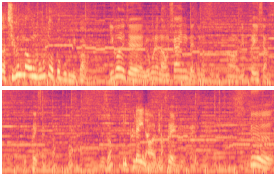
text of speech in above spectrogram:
자, 지금 나오는 곡은 또 어떤 곡입니까? 이거는 이제 요번에 나온 샤이닝 레조넌스 리, 어, 리프레이션 리프레이션인가? 어? 뭐죠? 리플레이는 아 아니었나? 리프레인 리프레인 예. 그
